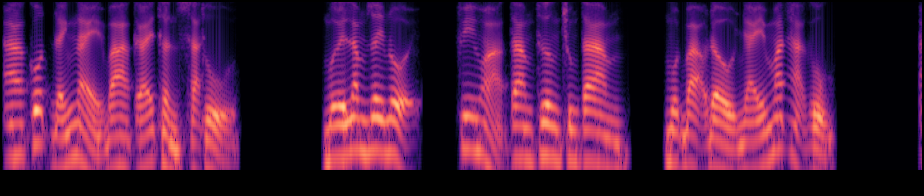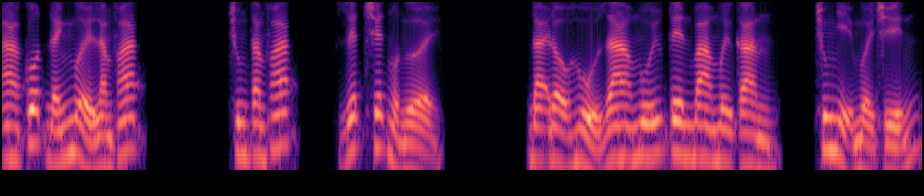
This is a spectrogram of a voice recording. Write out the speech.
A cốt đánh này ba cái thần xạ thủ. 15 giây nội, phi hỏa tam thương trung tam, một bạo đầu nháy mắt hạ gục. A cốt đánh 15 phát. Trung tam phát, giết chết một người. Đại đậu hủ ra mũi tên 30 căn, trung nhị 19,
